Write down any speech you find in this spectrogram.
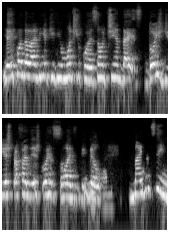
E aí, quando ela lia que vinha um monte de correção, eu tinha dez, dois dias para fazer as correções, entendeu? Mas, assim,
